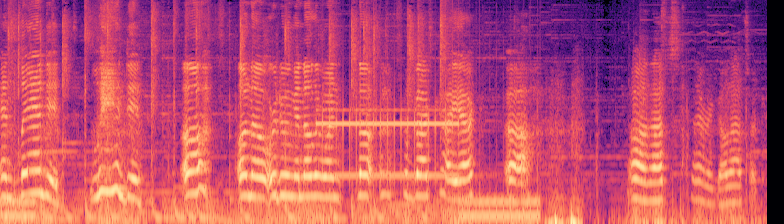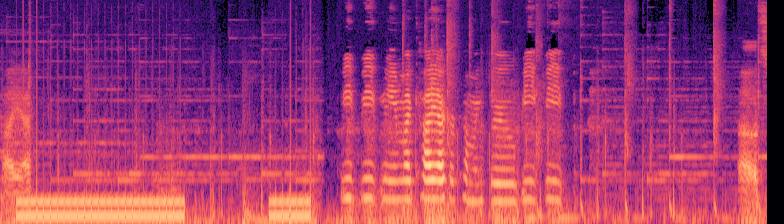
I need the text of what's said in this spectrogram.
and landed. Landed. Oh, oh no, we're doing another one. No, come back, kayak. Uh, oh, that's, there we go. That's our kayak. Beep, beep, me and my kayak are coming through. Beep, beep. Oh, it's,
